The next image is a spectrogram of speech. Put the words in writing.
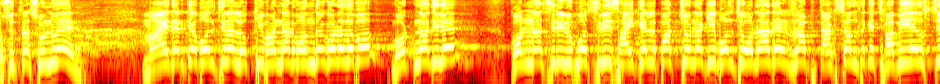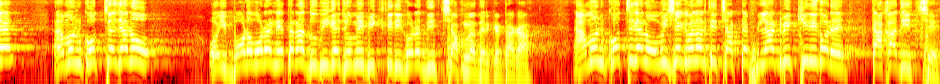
ওষুধটা শুনবেন? মায়েদেরকে বলছি না, লক্ষ্মী ভাণ্ডার বন্ধ করে দেবো, ভোট না দিলে? কন্যাশ্রী, রূপশ্রী, সাইকেল পাচ্ছ নাকি বলছে, ওনাদের সব টাকসাল থেকে ছাপিয়ে এসছে, এমন করছে জানো? ওই বড় বড় নেতারা দু বিঘে জমি বিক্রি করে দিচ্ছে আপনাদেরকে টাকা। এমন করছে যেন অভিষেক ব্যানার্জি চারটে ফ্ল্যাট বিক্রি করে টাকা দিচ্ছে।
